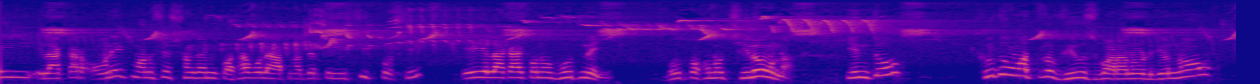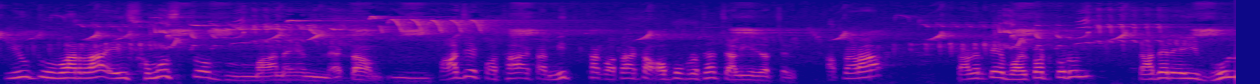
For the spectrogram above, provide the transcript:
এই এলাকার অনেক মানুষের সঙ্গে আমি কথা বলে আপনাদেরকে নিশ্চিত করছি, এই এলাকায় কোনো ভূত নেই। ভূত কখনো ছিলও না। কিন্তু শুধুমাত্র ভিউজ বাড়ানোর জন্য ইউটিউবাররা এই সমস্ত মানে একটা বাজে কথা, একটা মিথ্যা কথা, একটা অপপ্রচার চালিয়ে যাচ্ছেন। আপনারা তাদেরকে বয়কট করুন। তাদের এই ভুল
